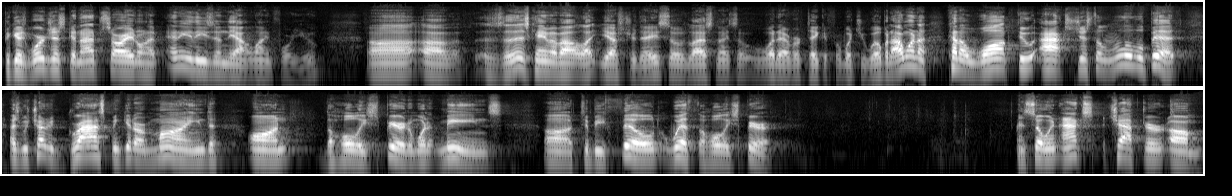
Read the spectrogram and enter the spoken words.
because we're just gonna. I'm sorry, I don't have any of these in the outline for you. Uh, uh, so this came about like yesterday, so last night, so whatever, take it for what you will. But I want to kind of walk through Acts just a little bit as we try to grasp and get our mind on the Holy Spirit and what it means uh, to be filled with the Holy Spirit. And so in Acts chapter, um,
